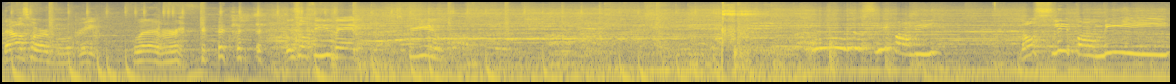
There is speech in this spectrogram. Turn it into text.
That was horrible. Great. Whatever. it's on for you, babe. It's for you. Ooh, don't sleep on me. Don't sleep on me.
